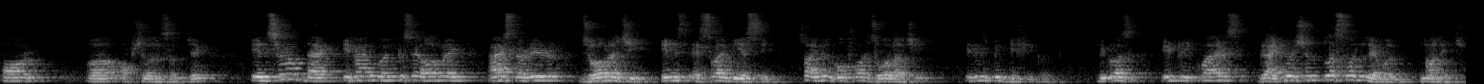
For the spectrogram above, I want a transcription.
for uh, optional subject instead of that if I am going to say all right I studied zoology in SYBSc so I will go for zoology. It is bit difficult because it requires graduation plus one level knowledge.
